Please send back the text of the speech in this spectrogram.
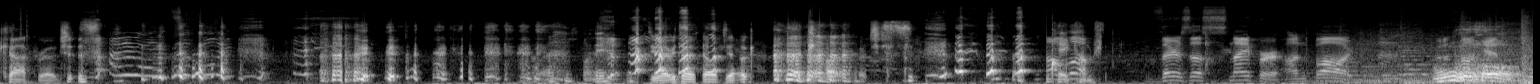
Cockroaches. I don't know what it's so funny. Funny. Dude, every time I tell a joke, cockroaches. Okay, oh, come. there's a sniper on Bog. Whoa.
